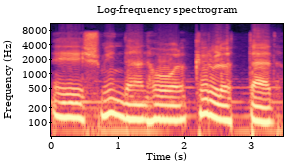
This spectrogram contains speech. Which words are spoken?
és mindenhol körülötted.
